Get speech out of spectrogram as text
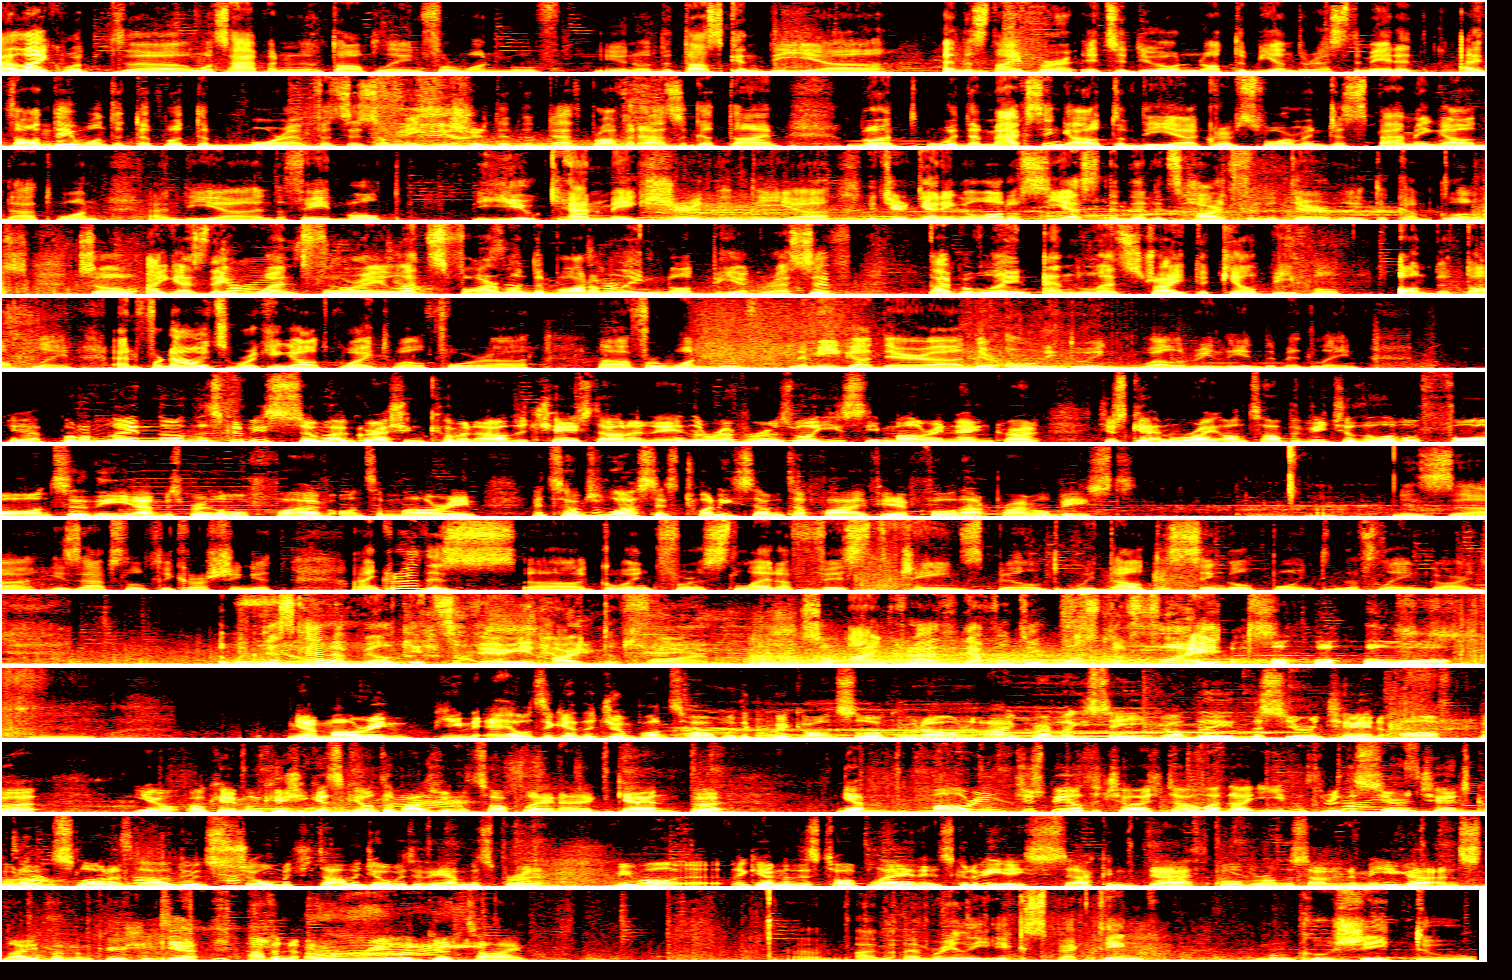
I like what uh, what's happening in the top lane for one move. You know, the Tusk and the uh, and the Sniper, it's a duo not to be underestimated. I thought mm-hmm. they wanted to put the more emphasis on making sure that the Death Prophet has a good time, but with the maxing out of the uh, Crypt Swarm and just spamming out that one and the uh, and the Fade Bolt, you can make sure that the uh, that you're getting a lot of CS and that it's hard for the Terrorblade to come close. So I guess they went for a let's farm on the bottom lane, not be aggressive type of lane, and let's try to kill people on the top lane. And for now, it's working out quite well for uh, uh, for one move. Namiga, they're uh, they're only doing well really in the mid lane. Yeah, bottom lane though, there's going to be some aggression coming out the chase down and in the river as well. You see Malrine and Ironcrad just getting right on top of each other. Level 4 onto the Ember Spirit, level 5 onto Malrine. In terms of last, it's 27 to 5 here for that Primal Beast. Is uh, he's absolutely crushing it. Ironcrad is uh, going for a Sleight of Fist Chains build without a single point in the Flame Guard. With this kind of build, it's very hard to farm. So Ironcrad definitely wants to fight. Yeah, Malrine being able to get the jump on top with a quick onslaught coming out. And Ironcrad, like you say, you got the, the Searing Chain off, but, you know, okay, Munkushi gets a kill to Vazia in the top lane again, but yeah, Malrine just being able to charge down like that, even through the Searing Chains coming out and slowing him down, doing so much damage over to the Ember Spirit. Meanwhile, uh, again, in this top lane, it's going to be a second death over on the side of Amiga, and Sniper Munkushi here having a really good time. Um, I'm, I'm really expecting Munkushi to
